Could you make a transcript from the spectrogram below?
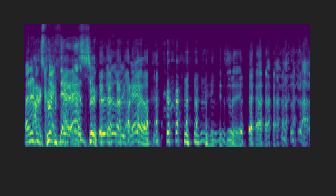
I didn't expect that answer. I was like, damn.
